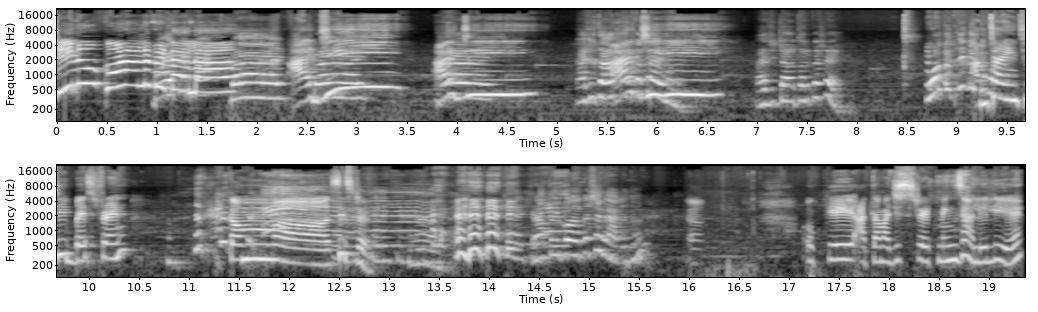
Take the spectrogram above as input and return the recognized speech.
चिनू कोण आलं भेटायला? आजी आजी आजी तर कसं आहे आजी. आजी तर कसं आहे? ओळखत नाही आमच्या आईची बेस्ट फ्रेंड कम सिस्टर का रात्री ब- कशाने आलं तू ओके आता माझी स्ट्रेटनिंग झालेली आहे.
